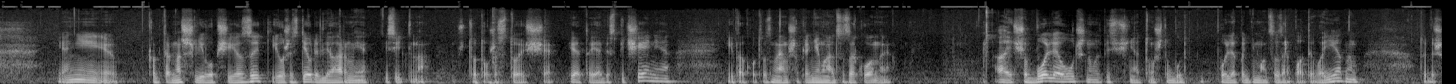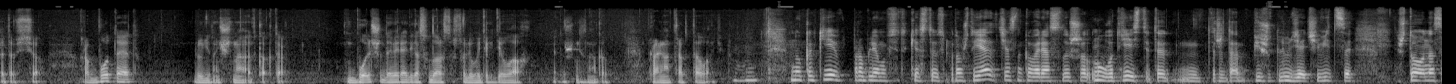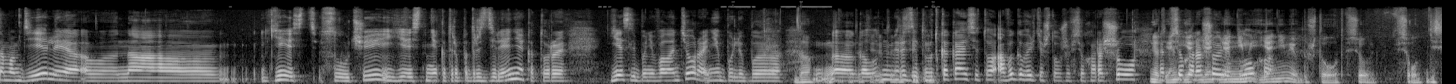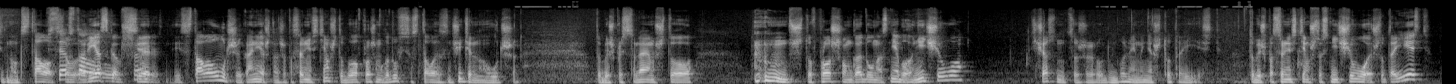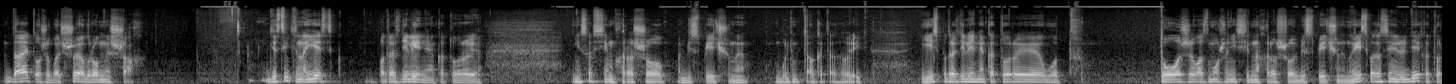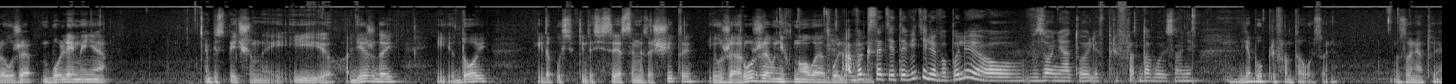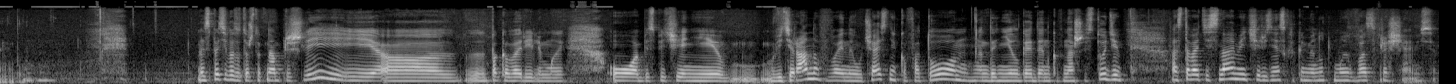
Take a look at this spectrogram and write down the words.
и они как-то нашли общий язык и уже сделали для армии действительно что-то уже стоящее. И это и обеспечение, и как вот узнаем, что принимаются законы а еще более улучшенном обеспечении о том, что будут более подниматься зарплаты военным. То бишь это все работает. Люди начинают как-то больше доверять государству, что ли, в этих делах. Я даже не знаю, как правильно трактовать. Но какие проблемы все-таки остаются? Потому что я, честно говоря, слышал, ну вот есть это, это же, да, пишут люди, очевидцы, что на самом деле э, на... есть случаи, есть некоторые подразделения, которые, если бы не волонтеры, они были бы Да, э, голодными, действительно. Вот какая ситуация? А вы говорите, что уже все хорошо, Нет, я, все я- хорошо я- или я не, плохо? име- я не имею в виду, что вот все, все вот действительно вот стало, Всё все стало резко, лучше. все и стало лучше, конечно же, по сравнению с тем, что было в прошлом году, все стало значительно лучше. То бишь представляем, что, что в прошлом году у нас не было ничего, сейчас у нас уже более-менее что-то есть. То бишь по сравнению с тем, что с ничего и что-то есть, да, это уже большой огромный шаг. Действительно, есть подразделения, которые не совсем хорошо обеспечены, будем так это говорить. Есть подразделения, которые вот тоже, возможно, не сильно хорошо обеспечены, но есть подразделения людей, которые уже более-менее обеспечены и одеждой, и едой, и, допустим, какими-то средствами защиты, и уже оружие у них новое более А вы, кстати, это видели? Вы были о, в зоне АТО или в прифронтовой зоне? Я был при фронтовой зоне. В зоне АТО я не был. Спасибо за то, что к нам пришли и э, поговорили мы о обеспечении ветеранов войны, участников АТО. Даниил Гайденко в нашей студии. Оставайтесь с нами, через несколько минут мы возвращаемся.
